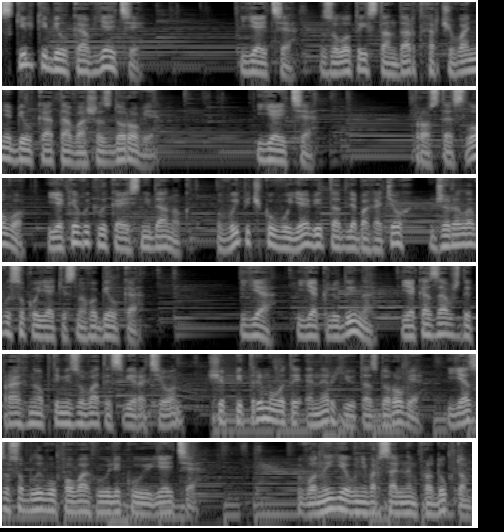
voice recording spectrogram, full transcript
Скільки білка в яйці? Яйця золотий стандарт харчування білка та ваше здоров'я. Яйця просте слово, яке викликає сніданок, випічку в уяві та для багатьох джерела високоякісного білка. Я, як людина, яка завжди прагне оптимізувати свій раціон, щоб підтримувати енергію та здоров'я, я з особливою повагою лікую яйця. Вони є універсальним продуктом,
